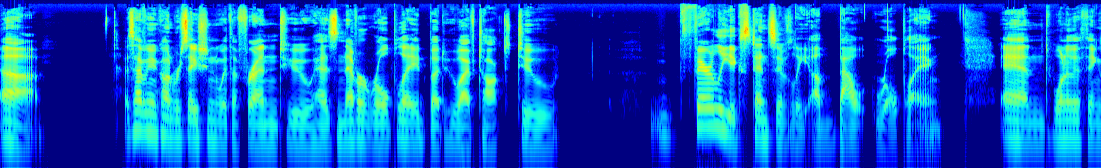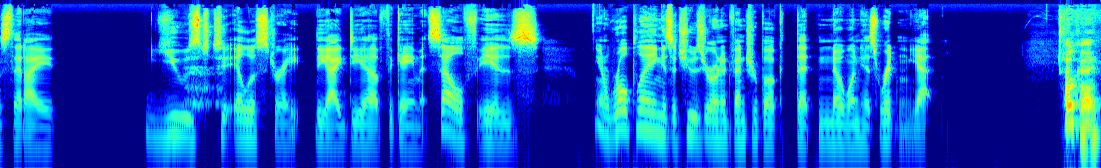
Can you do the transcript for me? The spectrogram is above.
Uh, I was having a conversation with a friend who has never role played, but who I've talked to fairly extensively about role playing. And one of the things that I used to illustrate the idea of the game itself is you know, role playing is a choose your own adventure book that no one has written yet. Okay.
